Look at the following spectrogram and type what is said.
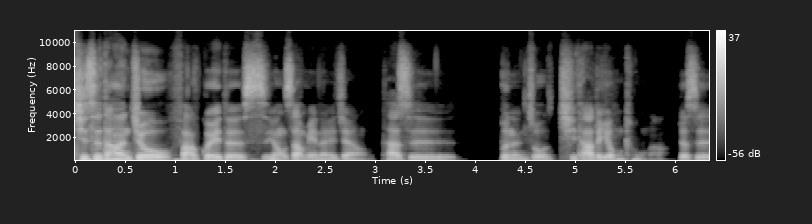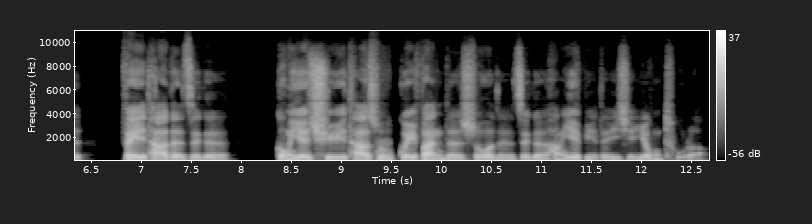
其实，当然就法规的使用上面来讲，它是。不能做其他的用途嘛？就是非它的这个工业区，它所规范的所有的这个行业别的一些用途了。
